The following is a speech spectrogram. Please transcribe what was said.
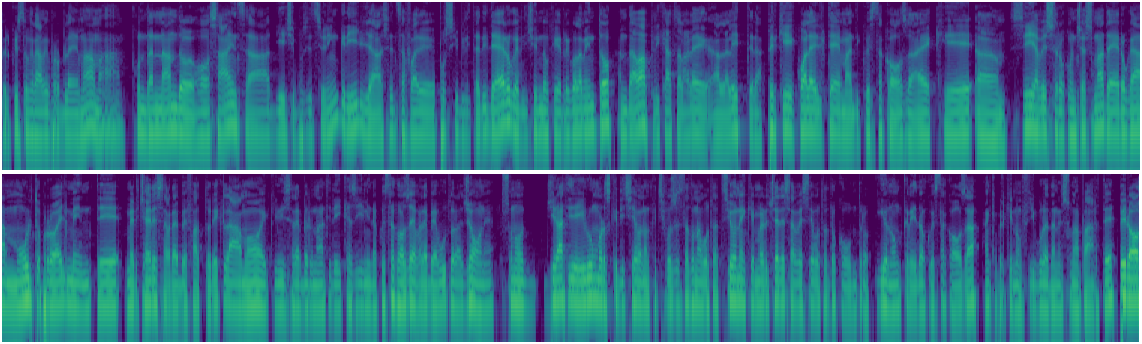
per questo grave problema, ma condannando Sainz a 10 posizioni in griglia senza fare possibilità di deroga, dicendo che il regolamento andava applicato alla, re- alla lettera. Perché qual è il tema di questa cosa? È che uh, se avessero concesso una deroga, molto probabilmente Mercedes avrebbe fatto reclamo e quindi sarebbero nati dei casini da questa cosa e avrebbe avuto ragione. Sono girati dei rumors che dicevano che ci fosse stata una votazione e che Mercedes avesse votato contro. Io non credo a questa cosa, anche perché non figura da nessuna parte parte, però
